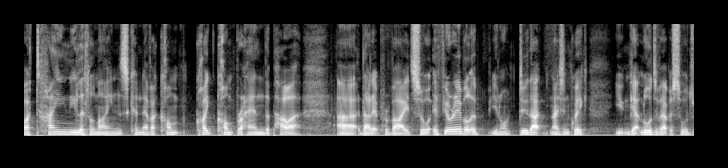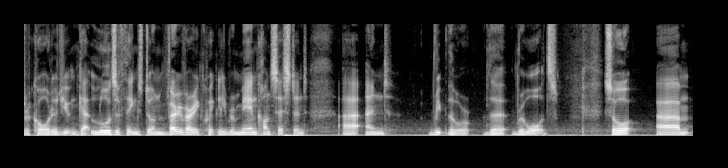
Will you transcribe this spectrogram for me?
our tiny little minds can never comp- quite comprehend the power uh, that it provides so if you're able to you know do that nice and quick you can get loads of episodes recorded. You can get loads of things done very very quickly remain consistent uh, and reap the the rewards. So um,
